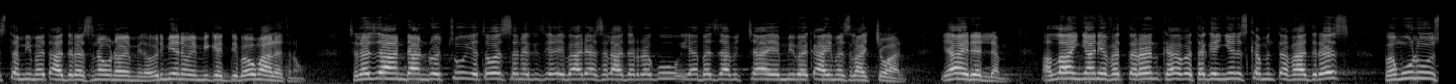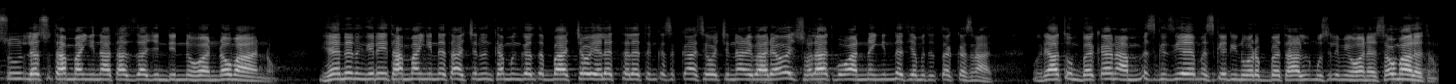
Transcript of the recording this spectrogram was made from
እስተሚመጣ ድረስ ነው ነው የሚለው እድሜ ነው የሚገድበው ማለት ነው። ስለዚህ አንዳንዶቹ የተወሰነ ጊዜ ዒባዳ ስላደረጉ በዛ ብቻ የሚበቃ ይመስላቸዋል። ያ አይደለም። አላህ እኛን የፈጠረን ከተገኘን እስከምንጠፋ ድረስ በሙሉ እሱ ለእሱ ታማኝና ታዛዥ እንድንሆን ነው ማለት ነው ይህንን እንግዲህ ታማኝነታችንን ከምንገልጥባቸው የዕለት ተዕለት እንቅስቃሴዎችና ዒባዳዎች ሶላት በዋነኝነት የምትጠቀስ ናት። ምክንያቱም በቀን አምስት ጊዜ መስገድ ይኖርበታል ሙስሊም የሆነ ሰው ማለት ነው።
